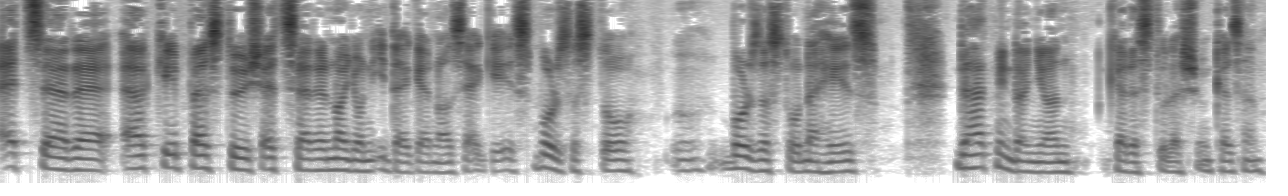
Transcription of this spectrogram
egyszerre elképesztő, és egyszerre nagyon idegen az egész. Borzasztó, borzasztó nehéz. De hát mindannyian keresztül esünk ezen.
